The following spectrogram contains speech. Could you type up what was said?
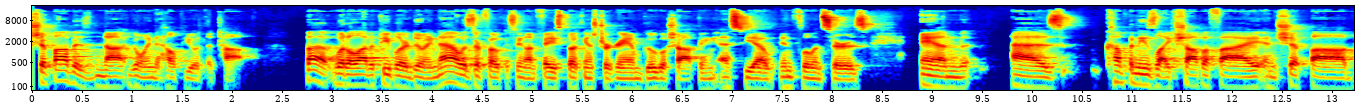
ShipBob is not going to help you at the top but what a lot of people are doing now is they're focusing on Facebook, Instagram, Google Shopping, SEO, influencers. And as companies like Shopify and ShipBob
